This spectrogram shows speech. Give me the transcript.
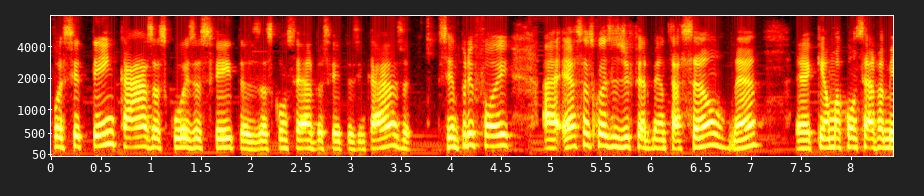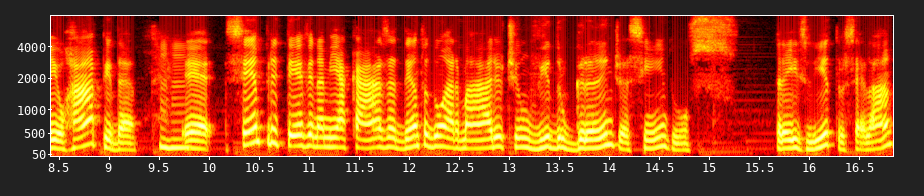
você tem em casa as coisas feitas, as conservas feitas em casa, sempre foi ah, essas coisas de fermentação, né? É, que é uma conserva meio rápida, Uhum. é, sempre teve na minha casa, dentro de um armário, tinha um vidro grande, assim, de uns 3 litros, sei lá,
